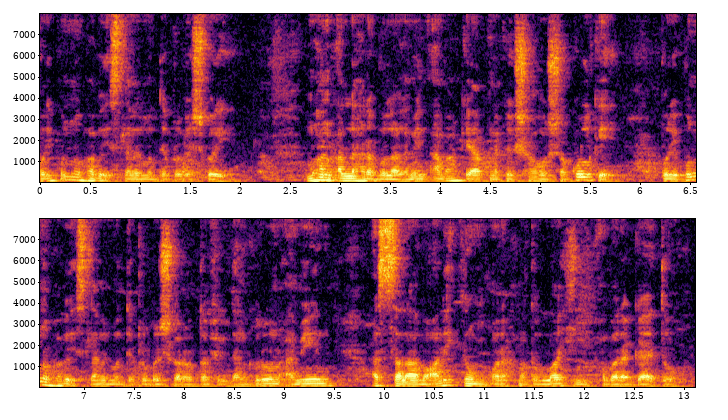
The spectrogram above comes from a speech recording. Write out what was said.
পরিপূর্ণভাবে ইসলামের মধ্যে প্রবেশ করি। মহান আল্লাহ রাবুল আলমিন আমাকে, আপনাকে সহ সকলকে পরিপূর্ণভাবে ইসলামের মধ্যে প্রবেশ করার তৌফিক দান করুন। আমিন। আসসালামু আলাইকুম ওরহমতুল্লাহি ওবরাকাতুহ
